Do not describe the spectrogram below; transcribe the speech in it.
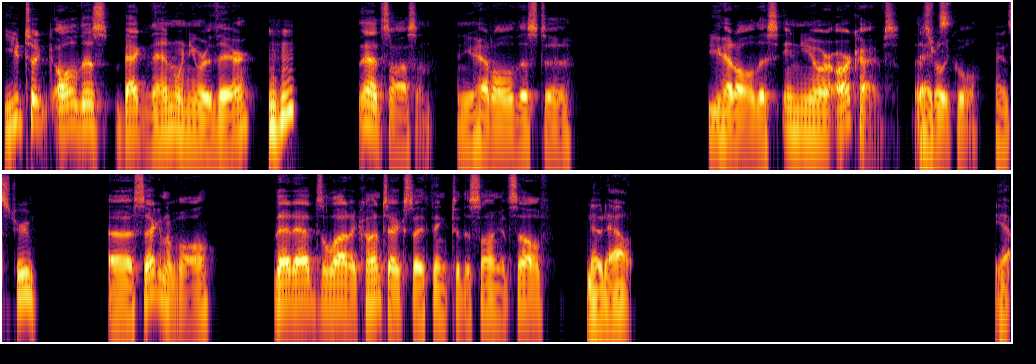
you took all this back then when you were there. Mm-hmm. That's awesome, and you had all of this to. You had all of this in your archives. That's, really cool. That's true. Uh, second of all, that adds a lot of context, I think, to the song itself. No doubt. Yeah,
